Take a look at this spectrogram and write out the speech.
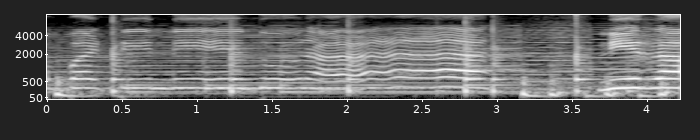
ತಂಬೂರ ಪಟಿ ನಿದುರ ನಿರಾ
